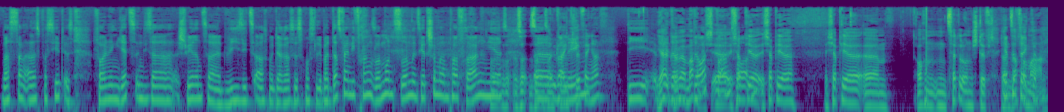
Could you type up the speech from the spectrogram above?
Was dann alles passiert ist. Vor allen Dingen jetzt in dieser schweren Zeit. Wie sieht's aus mit der Rassismusdebatte? Das wären die Fragen. Sollen wir uns, sollen wir uns jetzt schon mal ein paar Fragen hier so, so, so, äh, überlegen, die Ja, wir können wir machen. dort Ich, äh, ich habe hier, ich habe hier, ich habe hier ähm, auch einen, einen Zettel und einen Stift. Dann ja, sag doch mal an.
